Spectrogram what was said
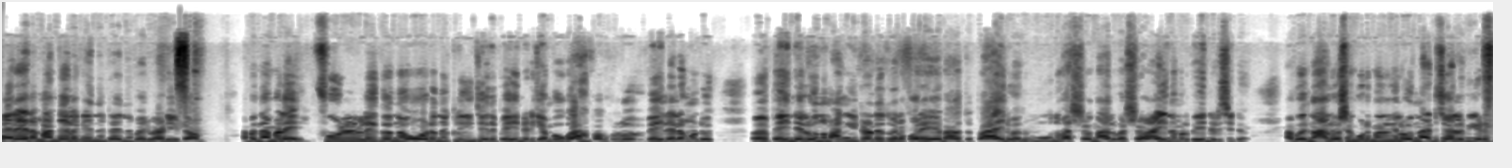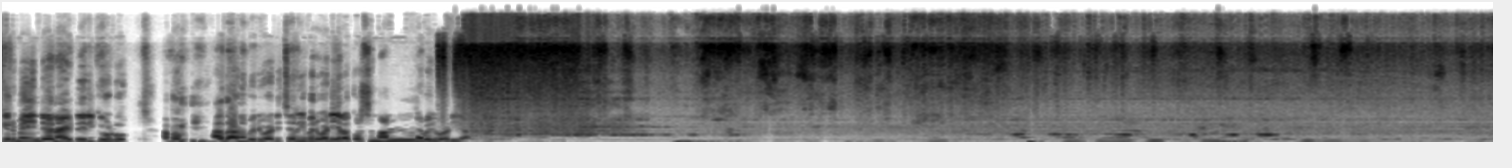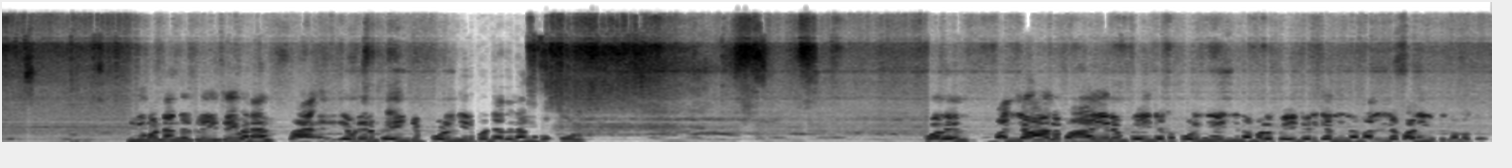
പെരയുടെ മണ്ടയിലൊക്കെ നിന്നിട്ട് ഇന്ന് പരിപാടി കിട്ടാം. അപ്പൊ നമ്മളെ ഫുൾ ഇതൊന്ന് ഓടൊന്ന് ക്ലീൻ ചെയ്ത് പെയിന്റ് അടിക്കാൻ പോവുക അപ്പൊ ഫുള്ള് വെയിലെല്ലാം കൊണ്ട് പെയിന്റ് എല്ലാം ഒന്ന് മങ്ങിയിട്ടുണ്ട്. ഇതുപോലെ കുറെ ഭാഗത്ത് പായൽ വന്നു. മൂന്ന് വർഷവും നാല് വർഷവും ആയി നമ്മൾ പെയിന്റ് അടിച്ചിട്ട്. അപ്പോൾ ഒരു നാല് വർഷം കൂടുമ്പോഴെങ്കിലും ഒന്ന് അടിച്ചാലോ വീടൊക്കെ ഒരു മെയിന്റെയിൻ ആയിട്ട് ഇരിക്കുള്ളൂ. അപ്പം അതാണ് പരിപാടി. ചെറിയ പരിപാടിയല്ല കുറച്ച് നല്ല പരിപാടിയാ. ഇതുകൊണ്ട് അങ്ങ് ക്ലീൻ ചെയ്യണേ എവിടെയെങ്കിലും പെയിന്റ് പൊളിഞ്ഞിരിപ്പുണ്ടെ അതെല്ലാം അങ്ങ് പൊക്കോളും. കുറെ വല്ലാതെ പായലും പെയിന്റൊക്കെ പൊളിഞ്ഞു കഴിഞ്ഞ് നമ്മൾ പെയിന്റ് അടിക്കാൻ നിന്ന നല്ല പണി കിട്ടും നമുക്ക്.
